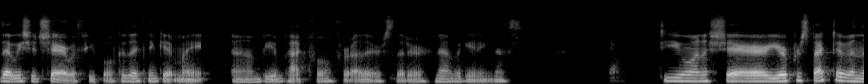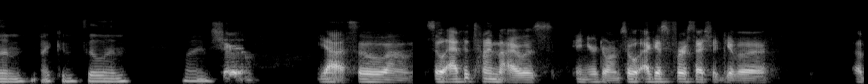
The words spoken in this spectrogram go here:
that we should share with people because I think it might um, be impactful for others that are navigating this. Yeah. Do you want to share your perspective and then I can fill in mine? Sure. Yeah. So, um, so at the time that I was in your dorm, so I guess first I should give a, a,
